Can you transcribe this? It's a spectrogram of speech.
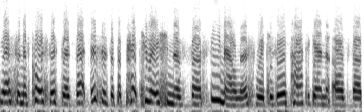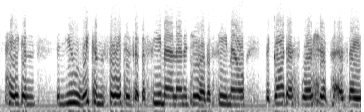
Yes, and of course this that, that this is the perpetuation of uh, femaleness, which is all part again of uh, pagan. The new Wiccan thought is that the female energy or the female, the goddess worship, as they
